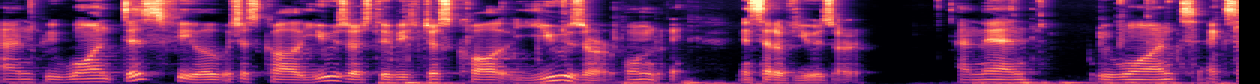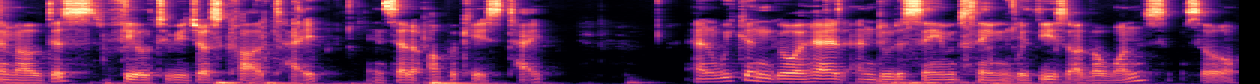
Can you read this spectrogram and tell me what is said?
and we want this field, which is called users, to be just called user only instead of user. And then we want XML, this field to be just called type instead of uppercase type. And we can go ahead and do the same thing with these other ones. So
